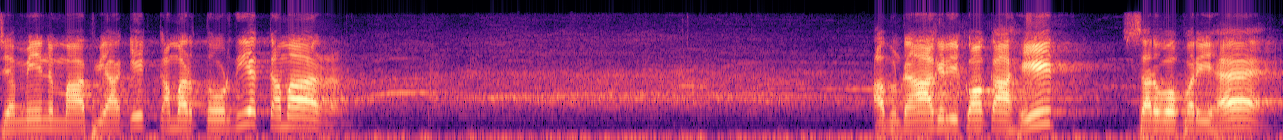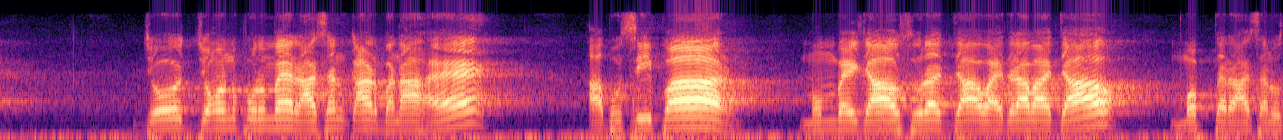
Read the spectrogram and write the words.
ज़मीन माफिया की कमर तोड़ दिए कमर। अब नागरिकों का हित सर्वोपरि है। जो जौनपुर में राशन कार्ड बना है, अब उसी पर मुंबई जाओ, सूरत जाओ, हैदराबाद जाओ, मुफ़्त राशन उस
